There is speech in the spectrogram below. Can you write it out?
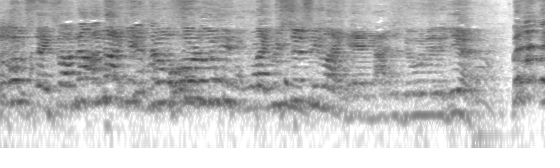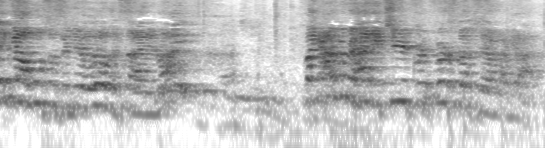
the way we should approach things. So I'm not, I'm not getting real hard on you. Like we should be like, man, God's just doing it again. But I think God wants us to get a little excited, right? Like I remember how they cheered for the first touchdown I got.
